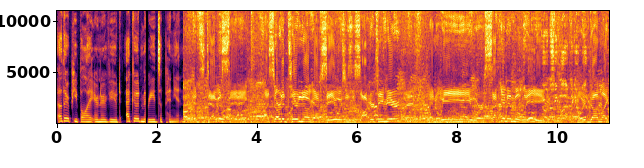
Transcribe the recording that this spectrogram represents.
Other people I interviewed echoed Reed's opinion. It's devastating. I started Tiernanog FC, which is the soccer team here, and we were second in the league. We've done like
